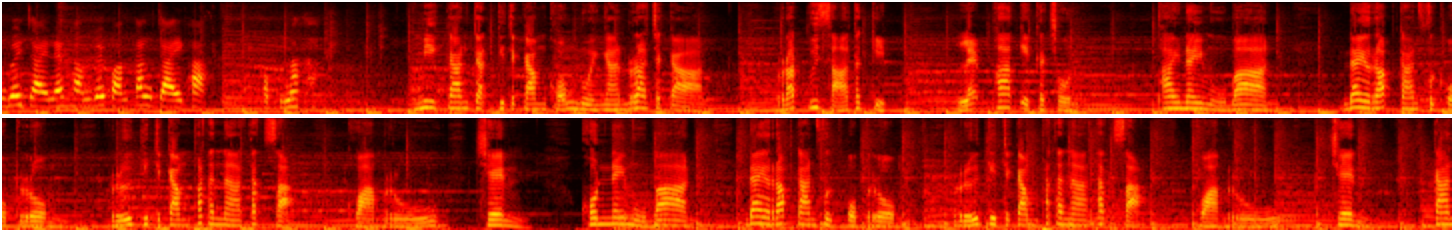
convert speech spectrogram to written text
ำด้วยใจและทำด้วยความตั้งใจค่ะ ขอบคุณมากค่ะ มีการจัดกิจกรรมของหน่วยงานราชการ รัฐวิสาหกิจ และภาคเอกชน ภายในหมู่บ้าน ได้รับการฝึกอบรม หรือกิจกรรมพัฒนาทักษะ ความรู้ เช่น คนในหมู่บ้านได้รับการฝึกอบรม หรือกิจกรรมพัฒนาทักษะ ความรู้ เช่น การ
